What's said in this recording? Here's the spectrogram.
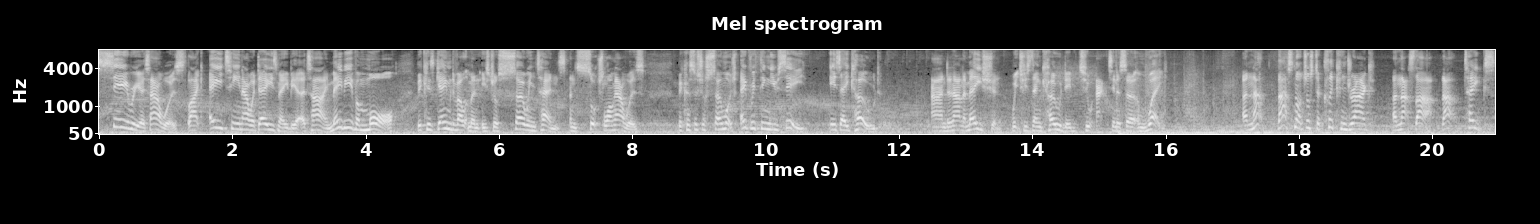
serious hours, like 18 hour days maybe at a time, maybe even more, because game development is just so intense and such long hours because there's just so much. Everything you see is a code and an animation, which is then coded to act in a certain way. And that that's not just a click and drag And that's that. That takes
